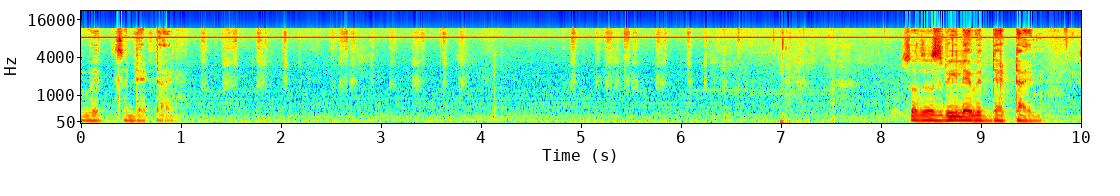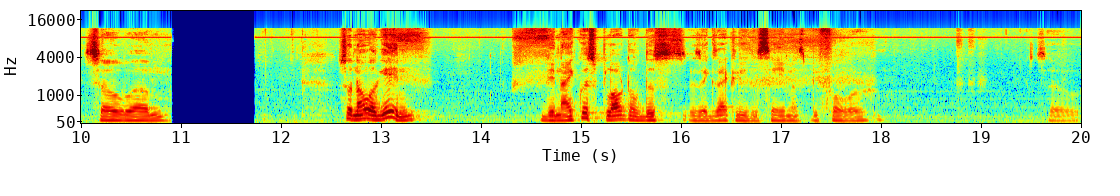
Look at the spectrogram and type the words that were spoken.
with dead time. So, this is relay with dead time. So, um, so now again the Nyquist plot of this is exactly the same as before. So,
